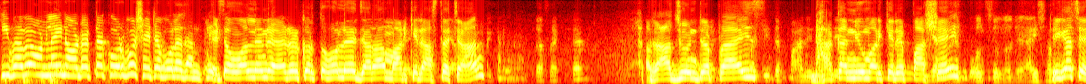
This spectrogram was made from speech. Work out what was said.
কীভাবে অনলাইন অর্ডারটা করব সেটা বলে দেন এটা অনলাইনে অর্ডার করতে হলে যারা মার্কেটে আসতে চান রাজু এন্টারপ্রাইজ ঢাকা নিউ মার্কেটের পাশে ঠিক আছে?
